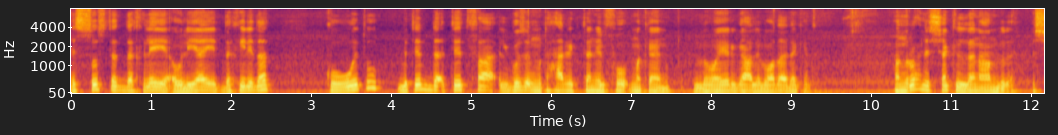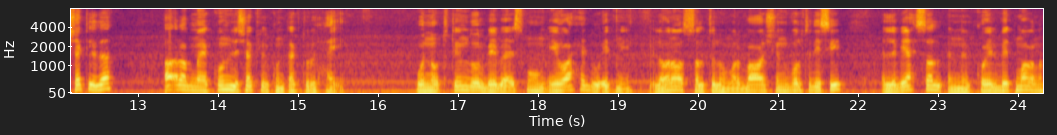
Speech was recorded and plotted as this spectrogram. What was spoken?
السوستة الداخلية أو الياي الداخلي ده قوته بتبدأ تدفع الجزء المتحرك تاني لفوق مكانه اللي هو يرجع للوضع ده كده. هنروح للشكل اللي أنا عامله ده. الشكل ده أقرب ما يكون لشكل ال contactor الحقيقي. والنقطتين دول بيبقى اسمهم A1 و A2 لو أنا وصلت لهم 24 volt DC اللي بيحصل إن ال coil بيتمغنط.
